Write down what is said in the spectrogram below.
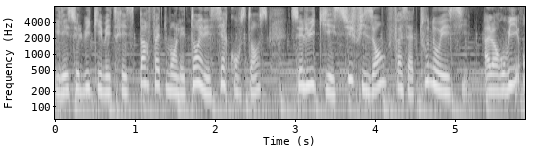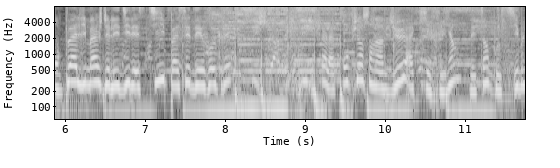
Il est celui qui maîtrise parfaitement les temps et les circonstances, celui qui est suffisant face à tous nos récits. Alors oui, on peut à l'image de Lady Lesty passer des regrets à la confiance en un Dieu à qui rien n'est impossible.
